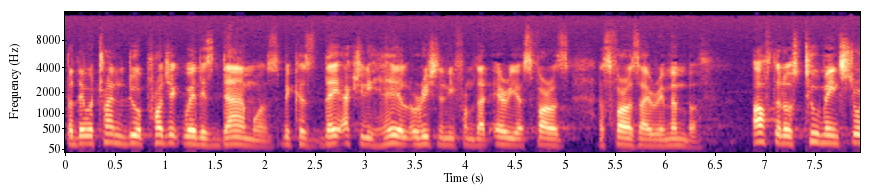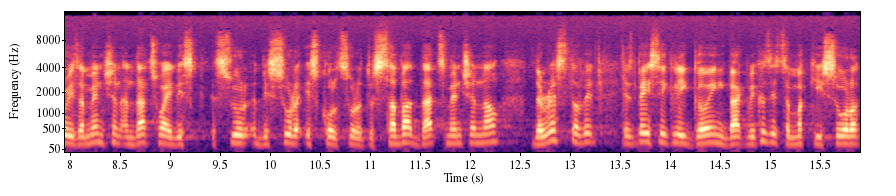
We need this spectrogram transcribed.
But they were trying to do a project where this dam was, because they actually hail originally from that area as far as, as far as I remember after those two main stories are mentioned, and that's why this surah, this surah is called Surah to Saba, that's mentioned now. The rest of it is basically going back, because it's a Makki surah,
